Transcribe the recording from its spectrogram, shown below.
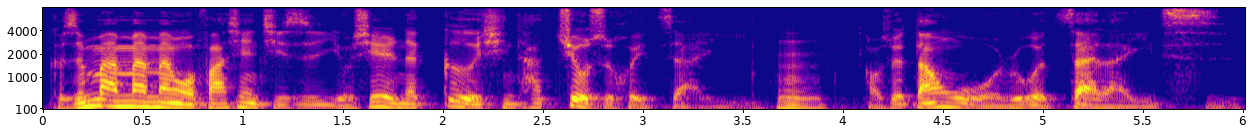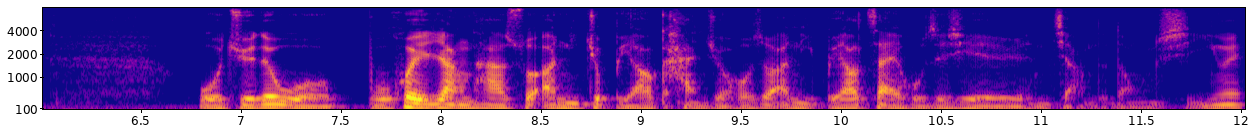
可是慢慢慢，我发现其实有些人的个性他就是会在意，嗯，好，所以当我如果再来一次。我觉得我不会让他说啊，你就不要看就，或者说啊，你不要在乎这些人讲的东西，因为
